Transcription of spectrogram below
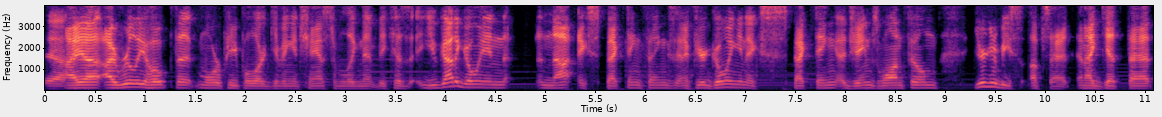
yeah. I uh, I really hope that more people are giving a chance to *Malignant* because you got to go in not expecting things, and if you're going in expecting a James Wan film, you're going to be upset, and I get that.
